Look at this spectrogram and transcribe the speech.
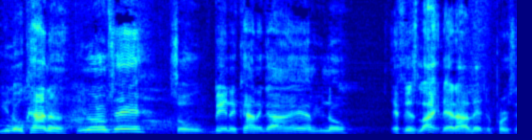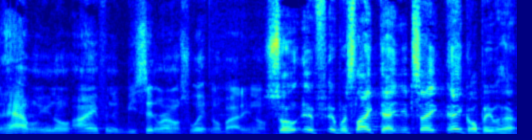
you know, kind of, you know what I'm saying? So being the kind of guy I am, you know, if it's like that, I let the person have them, you know. I ain't finna be sitting around sweating nobody, you know. So if it was like that, you'd say, hey, go be with him.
